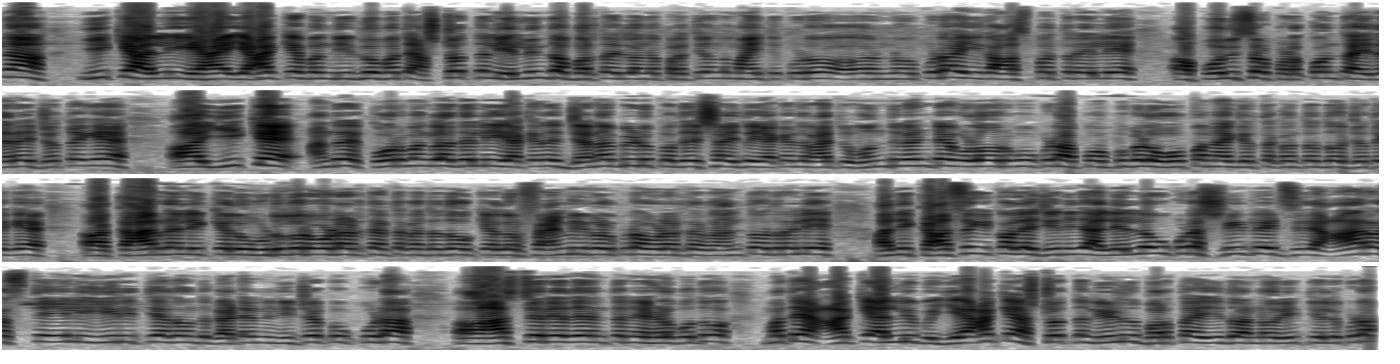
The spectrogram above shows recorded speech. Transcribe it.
ಇನ್ನು ಈಕೆ ಅಲ್ಲಿ ಯಾಕೆ ಬಂದಿದ್ಲು ಮತ್ತೆ ಅಷ್ಟೊತ್ತಿನಲ್ಲಿ ಎಲ್ಲಿಂದ ಬರ್ತಾ ಇಲ್ಲ ಅನ್ನೋ ಪ್ರತಿಯೊಂದು ಮಾಹಿತಿ ಕೂಡ ಕೂಡ ಈಗ ಆಸ್ಪತ್ರೆಯಲ್ಲಿ ಪೊಲೀಸರು ಪಡ್ಕೊತಾ ಇದ್ದಾರೆ. ಜೊತೆಗೆ ಈಕೆ, ಅಂದ್ರೆ ಕೋರ್ಮಂಗ್ಲಾದಲ್ಲಿ, ಯಾಕಂದ್ರೆ ಜನಬೀಡು ಪ್ರದೇಶ ಇದು, ಯಾಕಂದ್ರೆ ರಾತ್ರಿ ಒಂದು ಗಂಟೆಗಳವರೆಗೂ ಕೂಡ ಪಬ್ಗಳು ಓಪನ್ ಆಗಿರ್ತಕ್ಕಂಥದ್ದು. ಜೊತೆಗೆ, ಆ, ಕಾರ್ನಲ್ಲಿ ಕೆಲವು ಹುಡುಗರು ಓಡಾಡ್ತಾ ಇರ್ತಕ್ಕಂಥದ್ದು, ಕೆಲವರು ಫ್ಯಾಮಿಲಿಗಳು ಕೂಡ ಓಡಾಡ್ತಾ ಇರ್ತಕ್ಕಂಥ ಅಂಥದ್ರಲ್ಲಿ ಅಲ್ಲಿ ಖಾಸಗಿ ಕಾಲೇಜ್ ಏನಿದೆ, ಅಲ್ಲೆಲ್ಲವೂ ಕೂಡ ಸ್ಟ್ರೀಟ್ ಲೈಟ್ಸ್ ಇದೆ. ಆ ರಸ್ತೆಯಲ್ಲಿ ಈ ರೀತಿಯಾದ ಒಂದು ಘಟನೆ ನಿಜಕ್ಕೂ ಕೂಡ ಆಶ್ಚರ್ಯ ಆಶ್ಚರ್ಯದೆ ಅಂತಲೇ ಹೇಳ್ಬೋದು. ಮತ್ತೆ ಆಕೆ ಅಲ್ಲಿ, ಯಾಕೆ ಅಷ್ಟೊತ್ತಿನಲ್ಲಿ ಇಳಿದು ಬರ್ತಾ ಇದ್ದು ಅನ್ನೋ ರೀತಿಯಲ್ಲಿ ಕೂಡ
